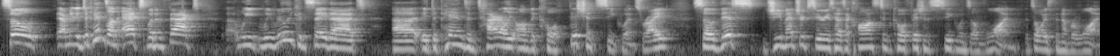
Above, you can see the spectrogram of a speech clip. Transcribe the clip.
So, I mean, it depends on x, but in fact, uh, we, we really could say that uh, it depends entirely on the coefficient sequence, right? So this geometric series has a constant coefficient sequence of 1. It's always the number 1.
